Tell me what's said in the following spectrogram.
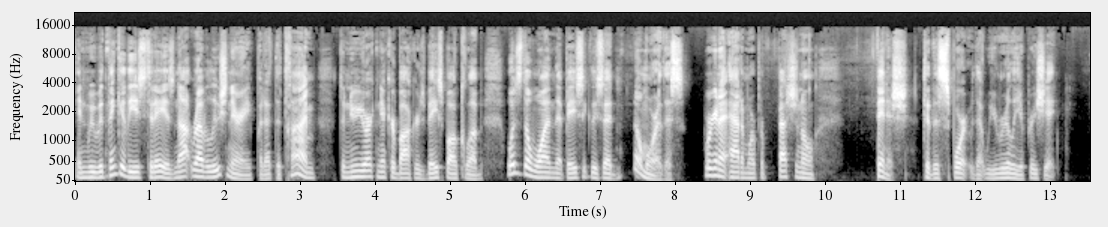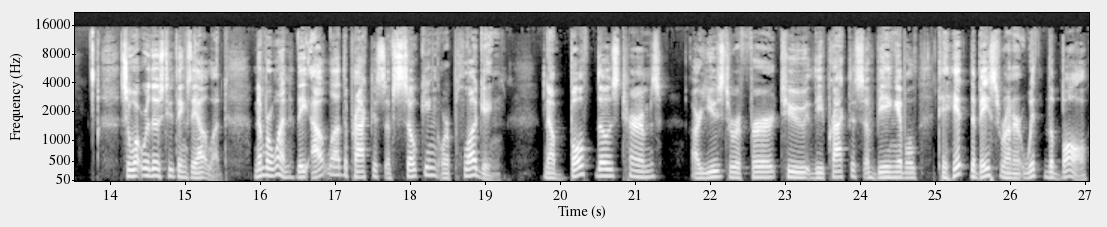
And we would think of these today as not revolutionary, but at the time, the New York Knickerbockers Baseball Club was the one that basically said, no more of this. We're going to add a more professional finish to this sport that we really appreciate. So, what were those two things they outlawed? Number one, they outlawed the practice of soaking or plugging. Now, both those terms are used to refer to the practice of being able to hit the base runner with the ball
